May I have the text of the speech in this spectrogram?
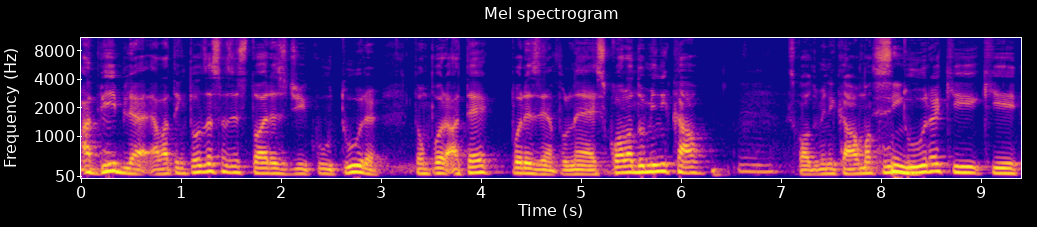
a Bíblia, ela tem todas essas histórias de cultura. Então, por, até, por exemplo, né, a escola dominical. A escola dominical é uma Sim. cultura que, que,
